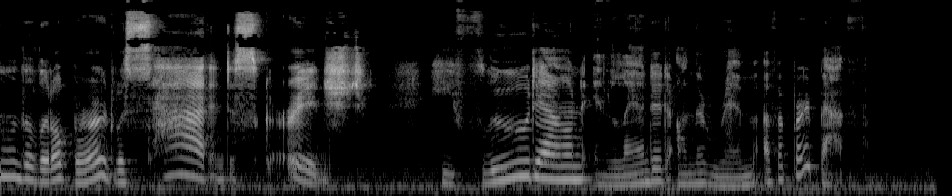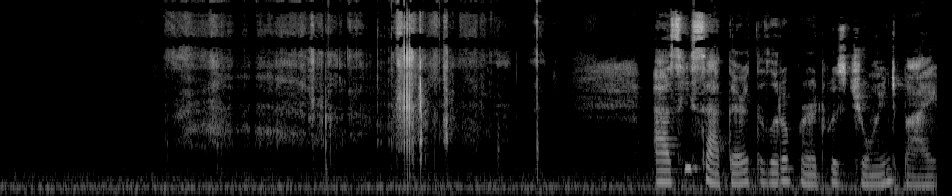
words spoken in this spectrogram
Oh, the little bird was sad and discouraged. He flew down and landed on the rim of a bird bath. As he sat there, the little bird was joined by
